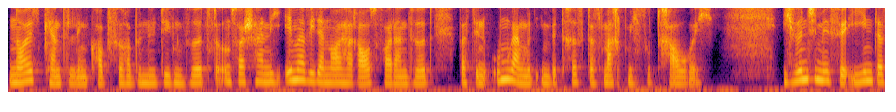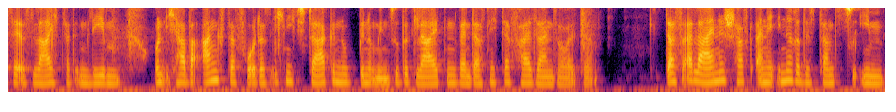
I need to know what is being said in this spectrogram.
neues Canceling-Kopfhörer benötigen wird und uns wahrscheinlich immer wieder neu herausfordern wird, was den Umgang mit ihm betrifft, das macht mich so traurig. Ich wünsche mir für ihn, dass er es leicht hat im Leben und ich habe Angst davor, dass ich nicht stark genug bin, um ihn zu begleiten, wenn das nicht der Fall sein sollte. Das alleine schafft eine innere Distanz zu ihm.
